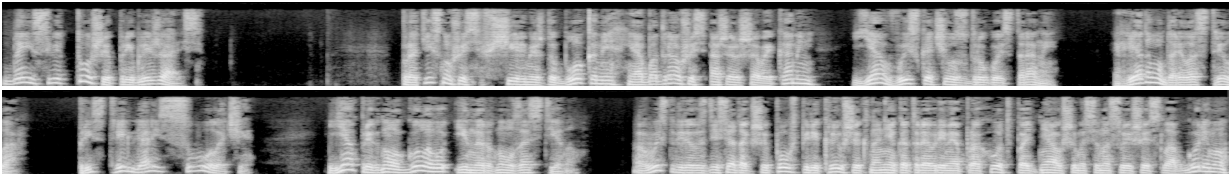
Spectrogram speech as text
да и святоши приближались. Протиснувшись в щель между блоками и ободравшись о шершавый камень, я выскочил с другой стороны. Рядом ударила стрела. Пристрелялись сволочи. Я пригнул голову и нырнул за стену. Выстрелил с десяток шипов, перекрывших на некоторое время проход поднявшемуся на свои шесть лап голему,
